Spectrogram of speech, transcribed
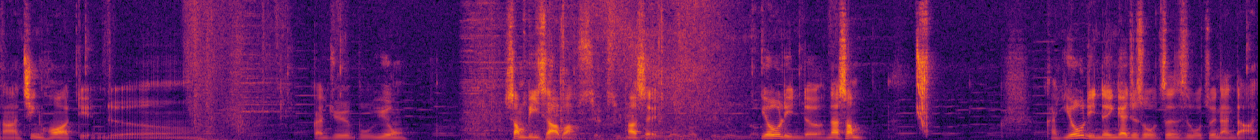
拿进化点的，感觉不用上必杀吧？他谁？幽灵的那上，看幽灵的应该就是我，真的是我最难打的。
